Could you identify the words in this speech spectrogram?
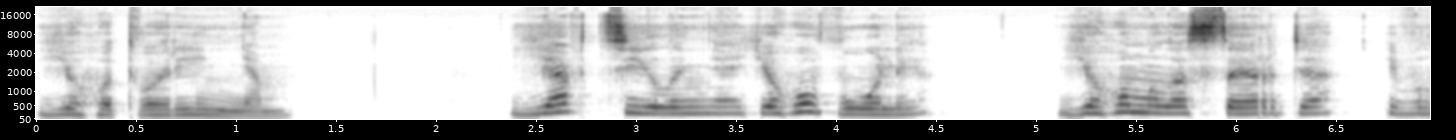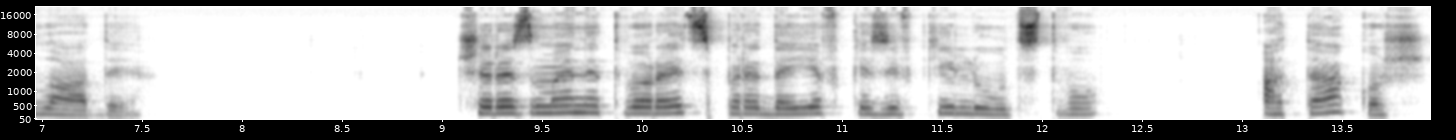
його творінням. Я втілення Його волі, Його милосердя і влади. Через мене Творець передає вказівки людству, а також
